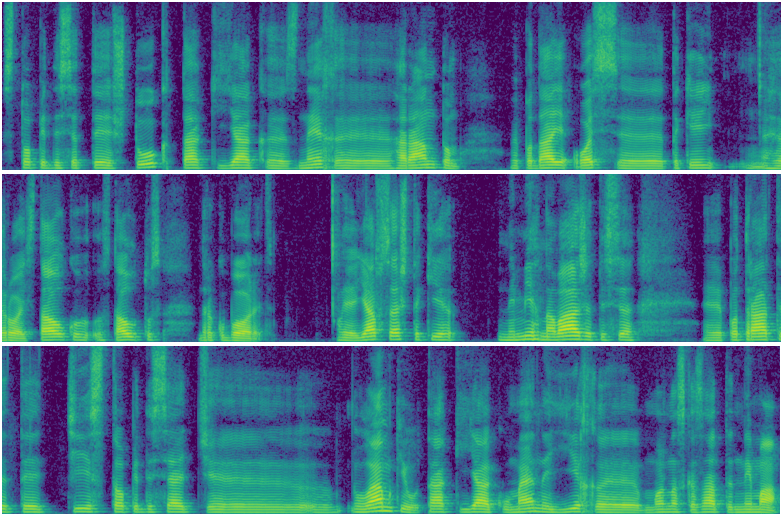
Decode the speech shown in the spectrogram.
150 штук, так як е, з них гарантом випадає ось такий герой Сталтус Дракоборець. Е, Я все ж таки не міг наважитися е, потратити ті 150 е, уламків, так як у мене їх, можна сказати, нема.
